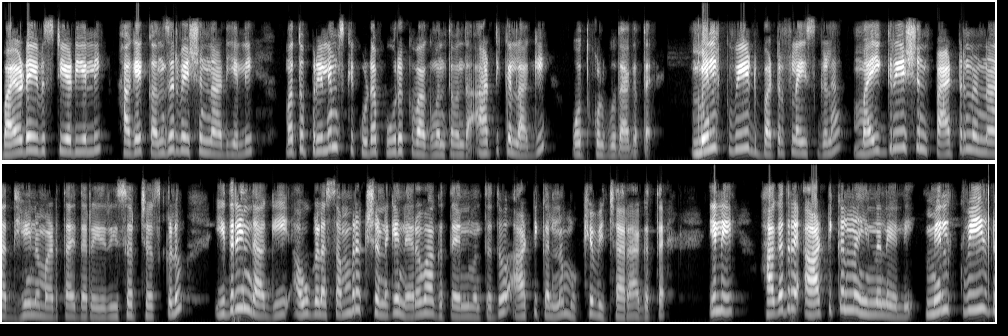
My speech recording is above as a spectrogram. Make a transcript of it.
ಬಯೋಡೈವರ್ಸಿಟಿ ಅಡಿಯಲ್ಲಿ, ಹಾಗೆ ಕನ್ಸರ್ವೇಷನ್ ಅಡಿಯಲ್ಲಿ ಮತ್ತು ಪ್ರಿಲಿಮ್ಸ್ಗೆ ಕೂಡ ಪೂರಕವಾಗುವಂತ ಒಂದು ಆರ್ಟಿಕಲ್ ಆಗಿ ಓದ್ಕೊಳ್ಬಹುದಾಗುತ್ತೆ ಮಿಲ್ಕ್ ವೀಡ್ ಬಟರ್ಫ್ಲೈಸ್ಗಳ ಮೈಗ್ರೇಷನ್ ಪ್ಯಾಟರ್ನ್ ಅನ್ನ ಅಧ್ಯಯನ ಮಾಡ್ತಾ ಇದ್ದಾರೆ ರಿಸರ್ಚರ್ಸ್ಗಳು ಇದರಿಂದಾಗಿ ಅವುಗಳ ಸಂರಕ್ಷಣೆಗೆ ನೆರವಾಗುತ್ತೆ ಅನ್ನುವಂಥದ್ದು ಆರ್ಟಿಕಲ್ನ ಮುಖ್ಯ ವಿಚಾರ ಆಗುತ್ತೆ. ಇಲ್ಲಿ ಹಾಗಾದ್ರೆ ಆರ್ಟಿಕಲ್ನ ಹಿನ್ನೆಲೆಯಲ್ಲಿ ಮಿಲ್ಕ್ ವೀಡ್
